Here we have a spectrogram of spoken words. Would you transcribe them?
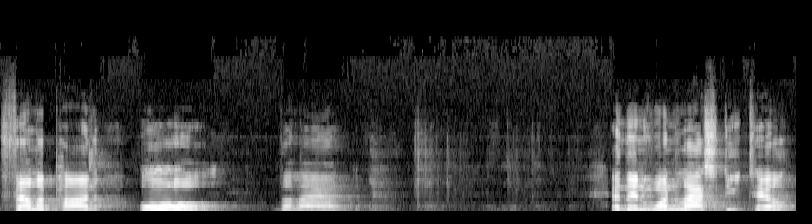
fell upon all the land. And then, one last detail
